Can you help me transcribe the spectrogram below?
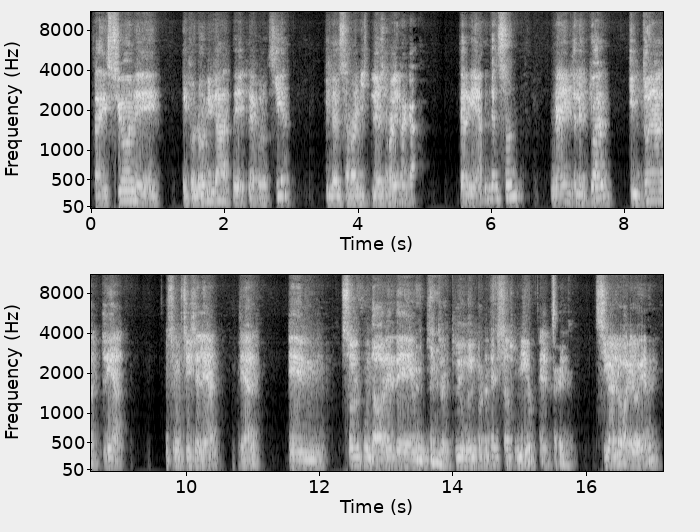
tradición eh, económica de la ecología y lo desarrollan, lo desarrollan acá Terry Anderson, un gran intelectual, y Donald Leal. No sé cómo se dice Leal. Leal. em, son los fundadores de un centro de estudio muy importante en Estados Unidos, el. Síganlo para que lo vean.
